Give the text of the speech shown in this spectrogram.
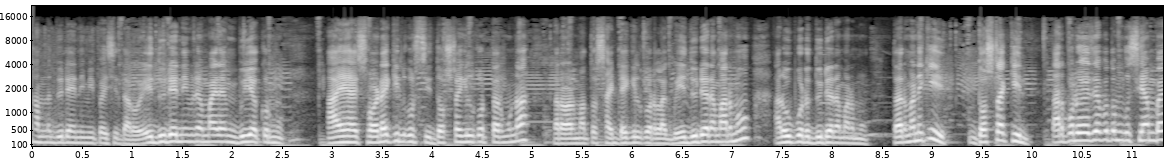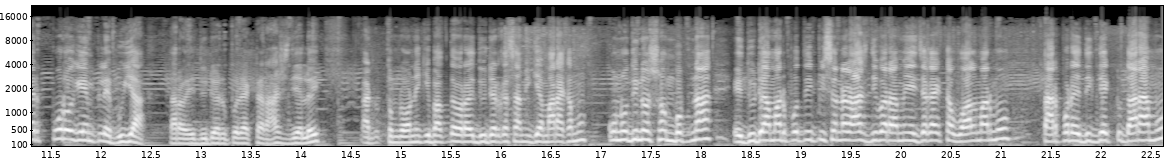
সামনে দুইটা এনিমি পাইছি দাঁড়ো এই দুইটা এনিমিরে মাইরে আমি বুইয়া করমু। আয় হায় ছয়টা কিল করছি দশটা কিল করতে পারমু না তার আর মাত্র ষাটটা কিল করা লাগবে। এই দুইটারে মারমু আর উপরে দুইটারে মারমু। তার মানে কি? দশটা কিল তারপরে হয়ে যাবে তোমাকে সিয়াম ভাইয়ের পুরো গেম প্লে বুইয়া। তারা এই দুইটার উপরে একটা রাশ দিয়ে লই। আর তোমরা অনেকেই ভাবতে পারো এই দুইটার কাছে আমি গিয়ে মারা খামু। কোনোদিনও সম্ভব না। এই দুইটা আমার প্রতি পিছনে রাশ দিবার আমি এই জায়গায় একটা ওয়াল মারমু। তারপরে এদিক দিয়ে একটু দাঁড়ামু।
